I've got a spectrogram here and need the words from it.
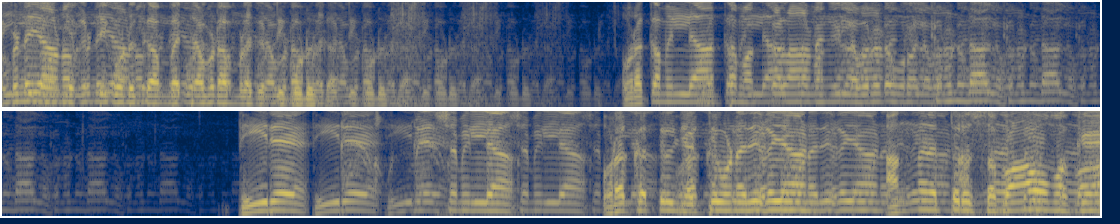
എവിടെയാണോ കെട്ടിക്കൊടുക്കാൻ പറ്റുക അവിടെ നമ്മൾ കെട്ടിക്കൊടുക്കുക ഉറക്കമില്ലാത്ത മക്കളാണെങ്കിൽ അവരുടെ ഉറക്കമുണ്ടാകും തീരെ തീരെ ഉന്മേഷമില്ല. ഉറക്കത്തിൽ ഞെട്ടി ഉണരുകയാണ്. അങ്ങനത്തെ ഒരു സ്വഭാവമൊക്കെ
